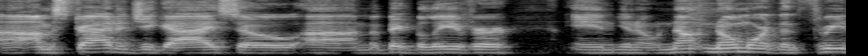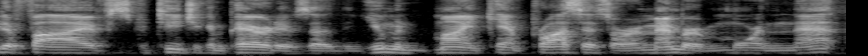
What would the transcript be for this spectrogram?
Uh, I'm a strategy guy, so uh, I'm a big believer in you know no, no more than three to five strategic imperatives. Uh, the human mind can't process or remember more than that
